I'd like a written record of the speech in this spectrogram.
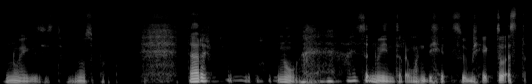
nu există, nu se poate. Dar, nu, hai să nu intrăm în subiectul ăsta.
